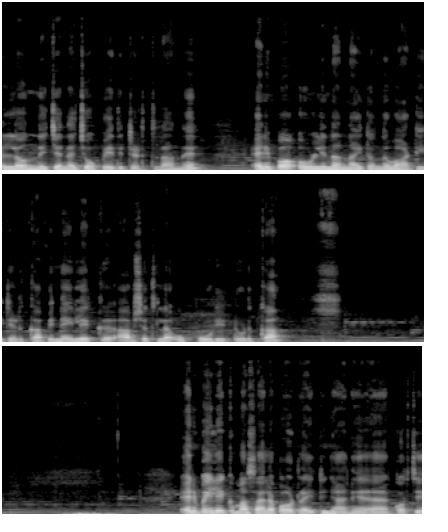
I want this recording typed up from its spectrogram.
എല്ലാം ഒന്നിച്ച് തന്നെ ചോപ്പ് ചെയ്തിട്ടെടുത്തതാണ് ഇനിയിപ്പോൾ ഉള്ളി നന്നായിട്ടൊന്ന് വാട്ടിയിട്ടെടുക്കുക പിന്നെ ഇതിലേക്ക് ആവശ്യത്തിലുള്ള ഉപ്പ് കൂടി ഇട്ട് കൊടുക്കുക ഇനിയിപ്പോൾ ഇതിലേക്ക് മസാല പൗഡറായിട്ട് ഞാൻ കുറച്ച്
